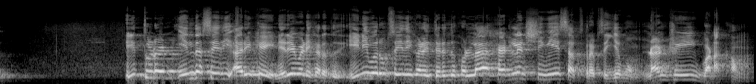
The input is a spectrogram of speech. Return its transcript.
இத்துடன் இந்த செய்தி அறிக்கை நிறைவடைகிறது. இனி வரும் செய்திகளை தெரிந்து கொள்ள ஹெட்லைன்ஸ் டிவியை சப்ஸ்கிரைப் செய்யவும். நன்றி வணக்கம்.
